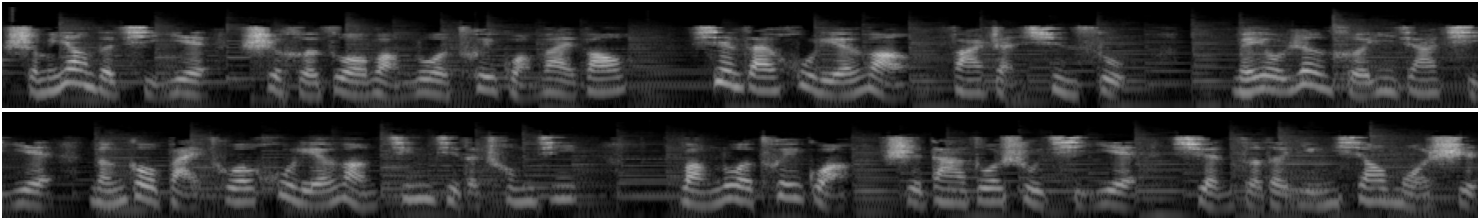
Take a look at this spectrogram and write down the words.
什么样的企业适合做网络推广外包？现在互联网发展迅速。没有任何一家企业能够摆脱互联网经济的冲击，网络推广是大多数企业选择的营销模式。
